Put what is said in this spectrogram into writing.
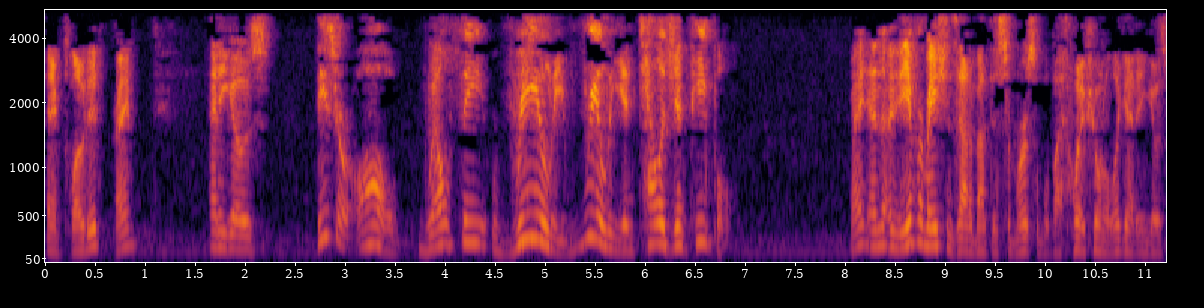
and imploded, right? And he goes, these are all wealthy, really, really intelligent people, right? And the information's out about this submersible, by the way, if you want to look at it. He goes,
